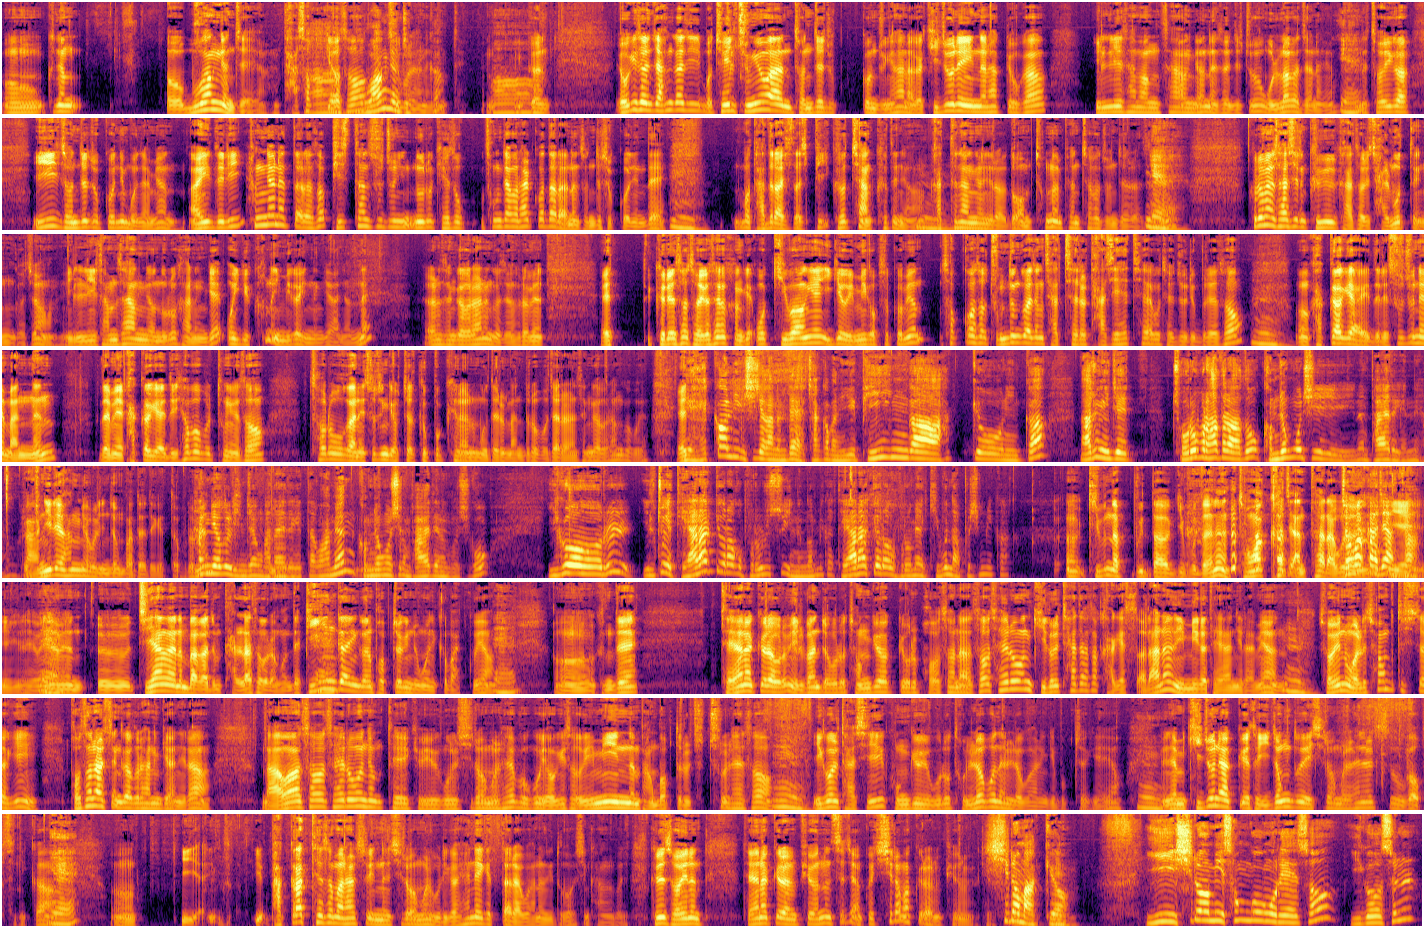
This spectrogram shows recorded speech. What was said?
어 그냥 어 무학년제예요. 다 아, 섞여서 아, 무학년제입니까? 아. 그러니까 여기서 이제 한 가지 뭐 제일 중요한 전제 조건 중에 하나가 기존에 있는 학교가 1, 2, 3학 4학년에서 이제 쭉 올라가잖아요. 예. 근데 저희가 이 전제 조건이 뭐냐면 아이들이 학년에 따라서 비슷한 수준으로 계속 성장을 할 거다라는 전제 조건인데 음. 뭐 다들 아시다시피 그렇지 않거든요. 음. 같은 학년이라도 엄청난 편차가 존재를 하잖아요. 예. 그러면 사실은 그 가설이 잘못된 거죠. 1, 2, 3, 4학년으로 가는 게 어, 이게 큰 의미가 있는 게 아니었네? 라는 생각을 하는 거죠. 그러면 그래서 저희가 생각한 게 어, 기왕에 이게 의미가 없을 거면 섞어서 중등 과정 자체를 다시 해체하고 재조립을 해서 음. 어, 각각의 아이들의 수준에 맞는 그다음에 각각의 아이들이 협업을 통해서 서로 간의 수준 격차를 극복해나는 모델을 만들어 보자라는 생각을 한 거고요. 이게 헷갈리기 시작하는데 잠깐만 이게 비인가 학교니까 나중에 이제 졸업을 하더라도 검정고시 씨는 봐야 되겠네요. 그렇죠. 안일의 학력을 인정받아야 되겠다. 그러면 학력을 인정받아야 음. 되겠다고 하면 검정고시 씨는 봐야 되는 것이고 이거를 일종의 대안학교라고 부를 수 있는 겁니까? 대안학교라고 부르면 기분 나쁘십니까? 어, 기분 나쁘다기보다는 정확하지 않다라고 정확하지 않다. 예, 예, 왜냐하면 네. 어, 지향하는 바가 좀 달라서 그런 건데 비인가인 거는 법적인 용어니까 맞고요. 네. 어 근데 대안학교라고 그러면 일반적으로 정규학교를 벗어나서 새로운 길을 찾아서 가겠어라는 의미가 대안이라면 음. 저희는 원래 처음부터 시작이 벗어날 생각을 하는 게 아니라 나와서 새로운 형태의 교육을 실험을 해보고 여기서 의미 있는 방법들을 추출해서 음. 이걸 다시 공교육으로 돌려보내려고 하는 게 목적이에요. 음. 왜냐하면 기존의 학교에서 이 정도의 실험을 해낼 수가 없으니까 예. 어, 이, 이 바깥에서만 할 수 있는 실험을 우리가 해내겠다라고 하는 의도가 훨씬 강한 거죠. 그래서 저희는 대안학교라는 표현은 쓰지 않고 실험학교라는 표현을 실험학교. 네. 이 실험이 성공을 해서 이것을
